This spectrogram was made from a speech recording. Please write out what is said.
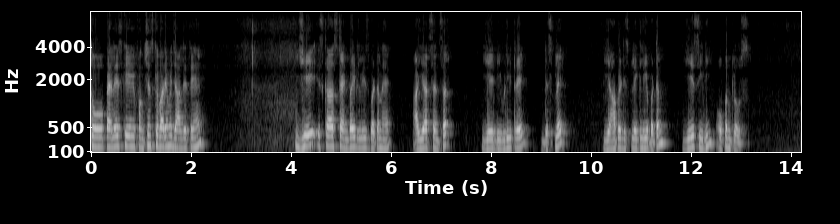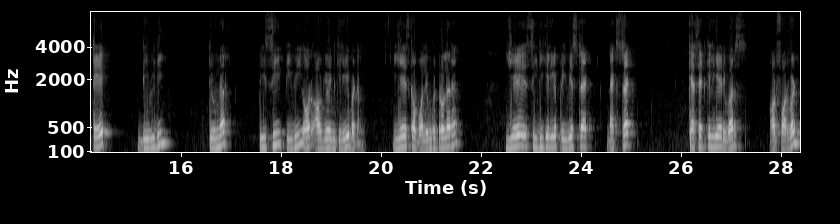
तो पहले इसके फ़ंक्शंस के बारे में जान लेते हैं। ये इसका स्टैंड बाई रिलीज़ बटन है आई आर सेंसर ये डीवीडी ट्रे डिस्प्ले यहाँ पे डिस्प्ले के लिए बटन ये CD open close tape DVD tuner PC TV और ऑडियो इन के लिए बटन ये इसका वॉल्यूम कंट्रोलर है। ये सीडी के लिए previous track next track cassette के लिए रिवर्स और फॉरवर्ड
